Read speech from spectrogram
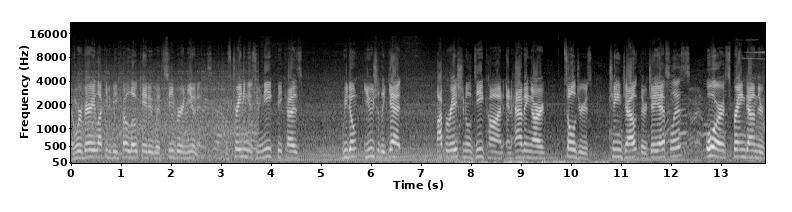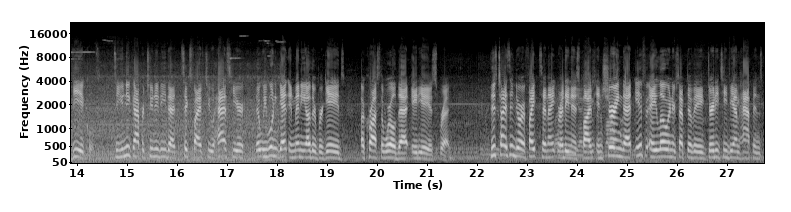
and we're very lucky to be co-located with CBRN units. This training is unique because we don't usually get operational decon and having our soldiers change out their JSLISTs or spraying down their vehicles. It's a unique opportunity that 652 has here that we wouldn't get in many other brigades across the world that ADA is spread. This ties into our fight tonight readiness by ensuring that if a low intercept of a dirty TBM happens,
